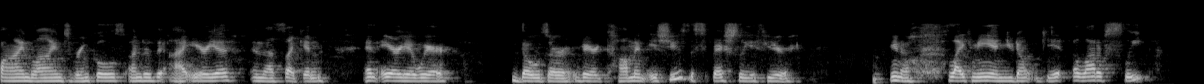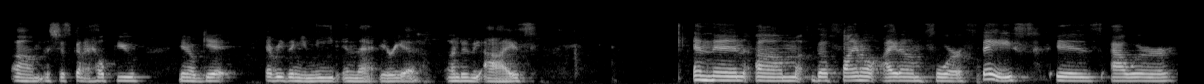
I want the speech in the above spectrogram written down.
fine lines, wrinkles under the eye area, and that's like in an area where those are very common issues, especially if you're, you know, like me and you don't get a lot of sleep. Um, it's just going to help you, you know, get everything you need in that area under the eyes. And then um, the final item for face is our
